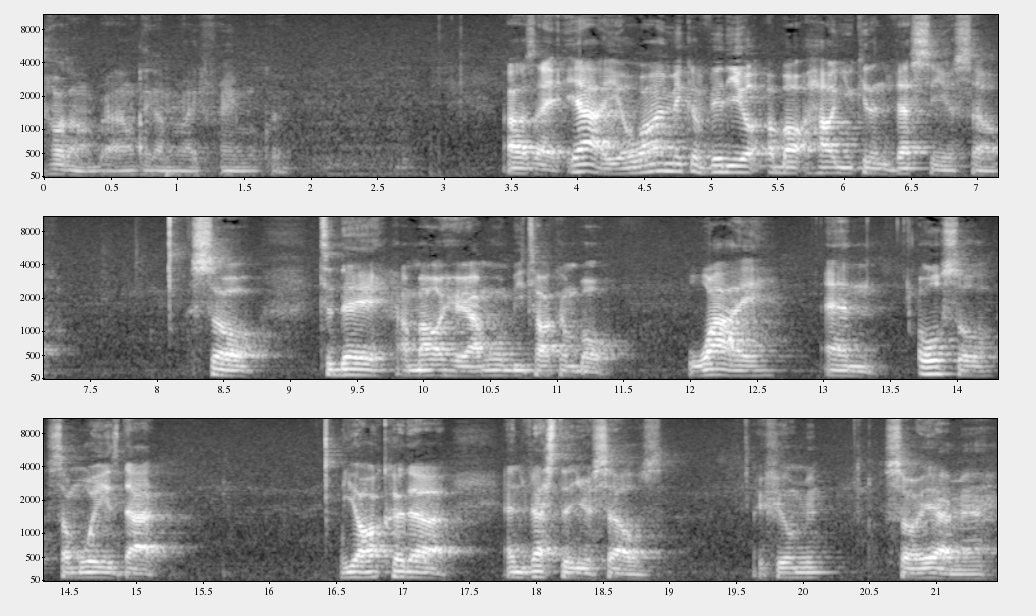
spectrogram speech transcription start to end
Hold on, bro. I don't think I'm in the right frame real quick. I was like, yeah, yo, why don't I make a video about how you can invest in yourself? So today I'm out here, I'm gonna be talking about why and also some ways that y'all could uh, invest in yourselves. You feel me? So yeah, man,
